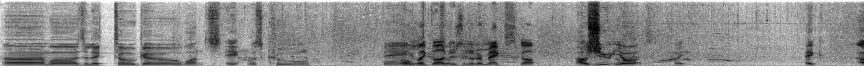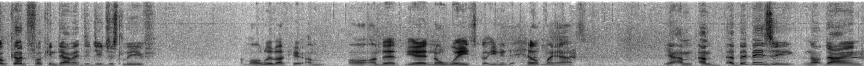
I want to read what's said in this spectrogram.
the I was a little girl once, it was cool. Oh my god, there's another mech, Scott. Oh, I'll shoot your... Wait. Hey, oh god fucking damn it, did you just leave? I'm all the way back here. I'm oh I'm dead. Yeah, no way, Scott. You need to help my ass. Yeah, I'm, I'm a bit busy, not dying.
